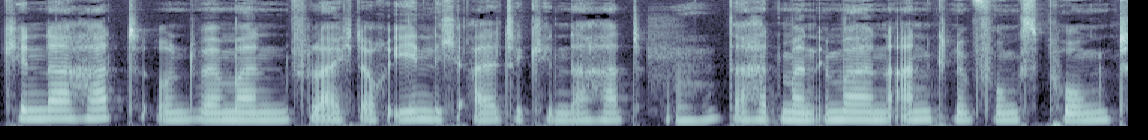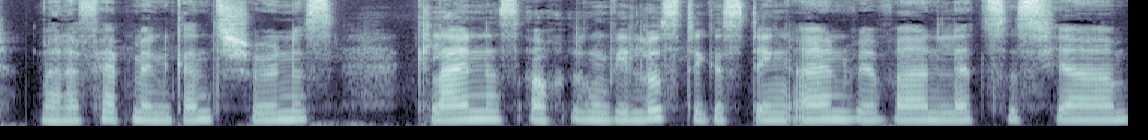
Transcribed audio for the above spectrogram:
Kinder hat und wenn man vielleicht auch ähnlich alte Kinder hat. Mhm. Da hat man immer einen Anknüpfungspunkt. Ja, da fällt mir ein ganz schönes, kleines, auch irgendwie lustiges Ding ein. Wir waren letztes Jahr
